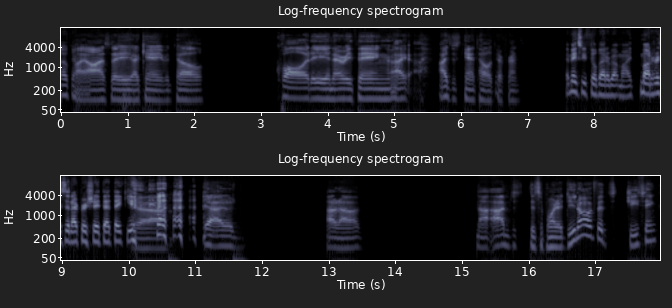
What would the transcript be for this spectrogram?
Okay, I honestly, I can't even tell quality and everything. I I just can't tell the difference. that makes me feel better about my monitors, and I appreciate that. Thank you. Yeah. Yeah, I, I don't know. Nah, I'm just disappointed. Do you know if it's G Sync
